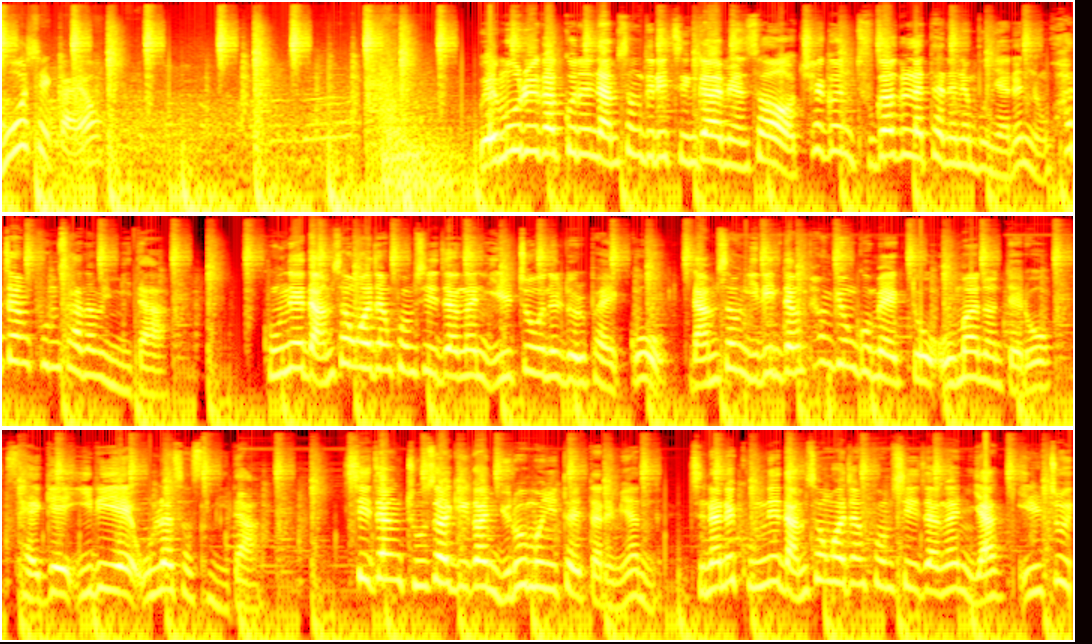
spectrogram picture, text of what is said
무엇일까요? 외모를 가꾸는 남성들이 증가하면서 최근 두각을 나타내는 분야는 화장품 산업입니다. 국내 남성 화장품 시장은 1조 원을 돌파했고 남성 1인당 평균 구매액도 5만 원대로 세계 1위에 올라섰습니다. 시장 조사 기관 유로모니터에 따르면 지난해 국내 남성 화장품 시장은 약 1조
